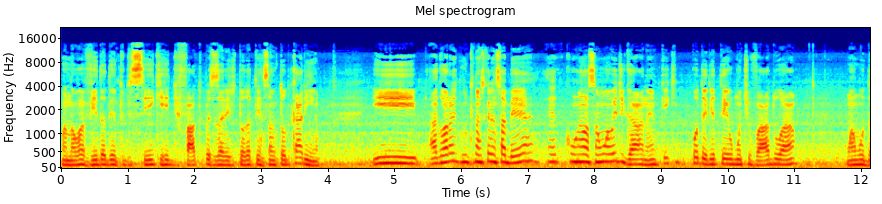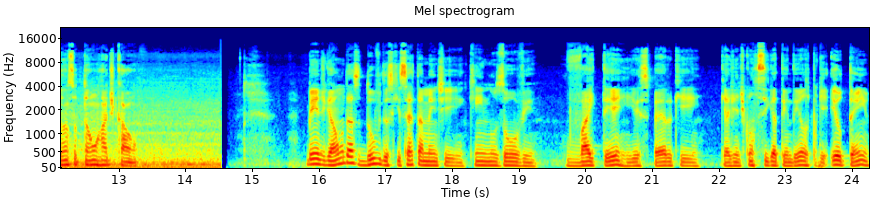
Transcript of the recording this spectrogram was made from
uma nova vida dentro de si que de fato precisaria de toda atenção e todo carinho. E agora o que nós queremos saber é com relação ao Edgar, né? O que, que poderia ter o motivado a uma mudança tão radical? Bem, Edgar, uma das dúvidas que certamente quem nos ouve vai ter, e eu espero que, que a gente consiga atendê-las, porque eu tenho,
